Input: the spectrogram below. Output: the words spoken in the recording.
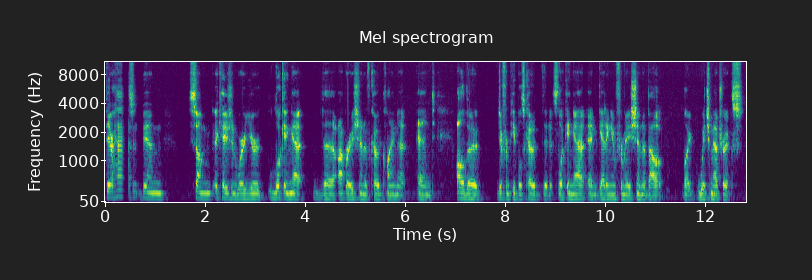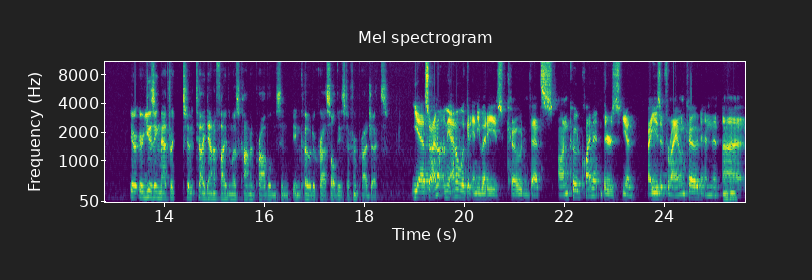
there hasn't been some occasion where you're looking at the operation of Code Climate and all the different people's code that it's looking at and getting information about like which metrics or, or using metrics to, to identify the most common problems in, in code across all these different projects. Yeah, so I don't. I mean, I don't look at anybody's code that's on Code Climate. There's, you know, I use it for my own code, and the, uh,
